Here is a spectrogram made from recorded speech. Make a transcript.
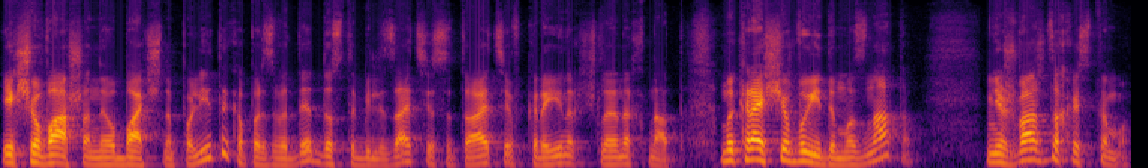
Якщо ваша необачна політика призведе до стабілізації ситуації в країнах-членах НАТО. Ми краще вийдемо з НАТО, ніж вас захистимо.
